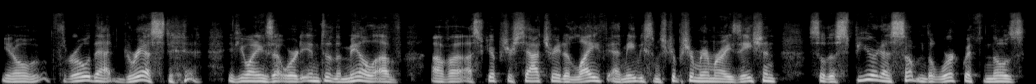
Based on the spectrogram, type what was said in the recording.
you know throw that grist if you want to use that word into the mill of of a, a, scripture saturated life and maybe some scripture memorization so the spirit has something to work with in those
